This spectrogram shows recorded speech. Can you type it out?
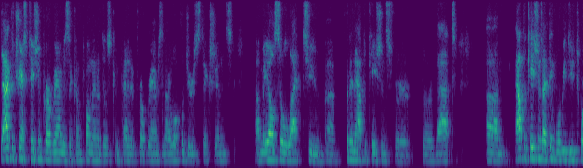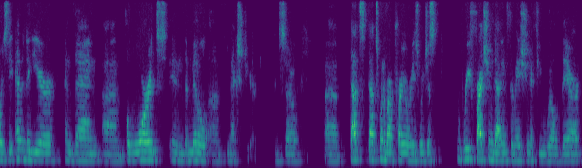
the active transportation program is a component of those competitive programs in our local jurisdictions. Uh, may also elect to, uh, put in applications for, for that. Um, applications, I think, will be due towards the end of the year and then, um, awards in the middle of next year. And so, uh, that's, that's one of our priorities. We're just refreshing that information, if you will, there.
